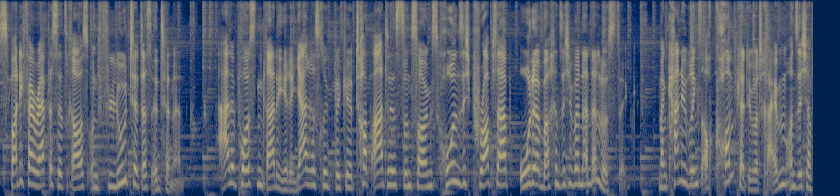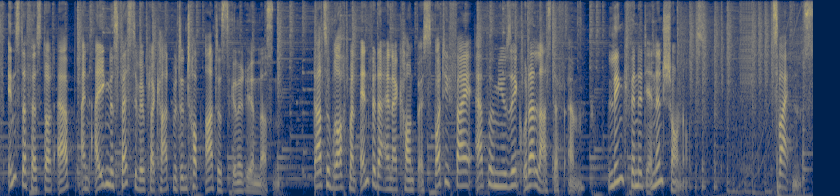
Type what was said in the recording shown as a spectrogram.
Spotify Rap ist jetzt raus und flutet das Internet. Alle posten gerade ihre Jahresrückblicke, Top-Artists und Songs, holen sich Props ab oder machen sich übereinander lustig. Man kann übrigens auch komplett übertreiben und sich auf Instafest.app ein eigenes Festivalplakat mit den Top-Artists generieren lassen. Dazu braucht man entweder einen Account bei Spotify, Apple Music oder Last.fm. Link findet ihr in den Show Notes. Zweitens.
